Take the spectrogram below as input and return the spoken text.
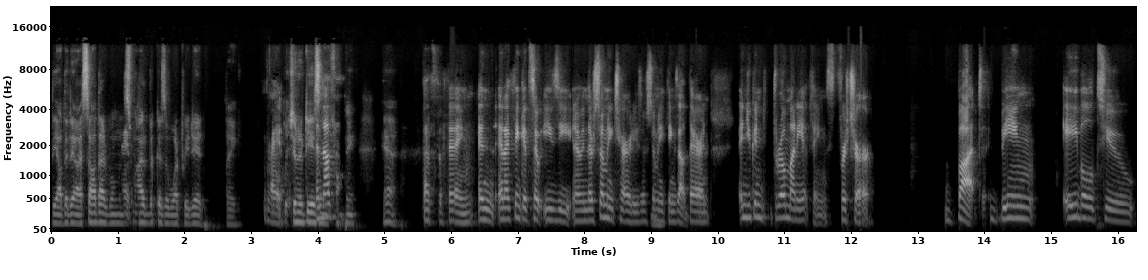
the other day. I saw that woman right. smile because of what we did. Like right. opportunities and, and that's something. Yeah. That's the thing. And and i think it's so easy. I mean there's so many charities there's so mm. many things out there and and you can throw money at things for sure but being able to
